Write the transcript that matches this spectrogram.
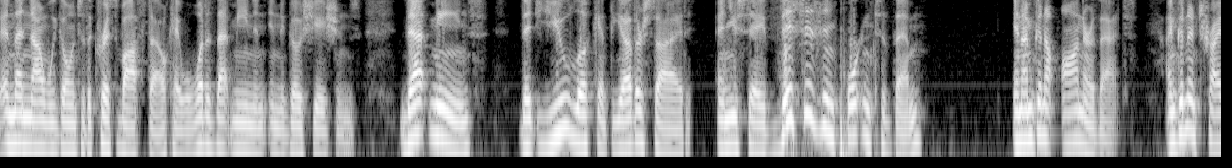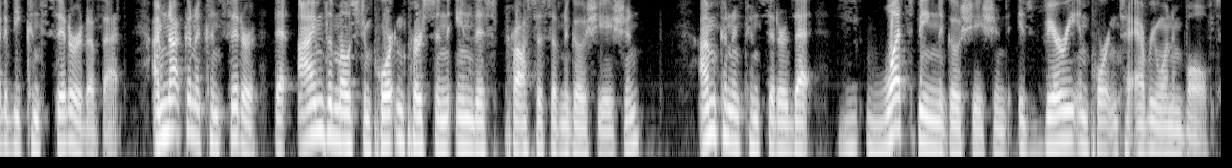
and then now we go into the Chris style. Okay, well, what does that mean in, in negotiations? That means that you look at the other side and you say, this is important to them, and I'm going to honor that. I'm going to try to be considerate of that. I'm not going to consider that I'm the most important person in this process of negotiation. I'm going to consider that th- what's being negotiated is very important to everyone involved.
